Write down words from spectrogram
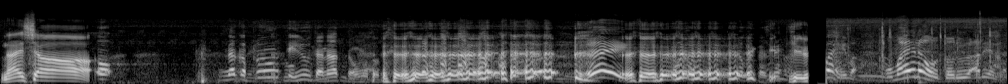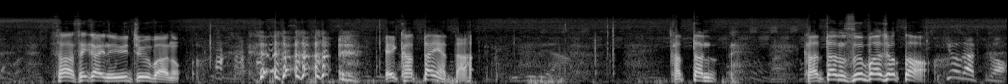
ナイスショー。なんかプーンって言うたなって思った。お前らを取るあれやからさあ世界の YouTuber の。え買ったんやった？買ったん買ったのスーパーショット。9月の。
